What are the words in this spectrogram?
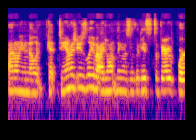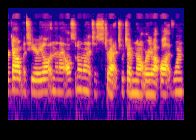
I don't even know, like get damaged easily, but I don't think this is the case. It's a very workout material. And then I also don't want it to stretch, which I'm not worried about. All I've worn,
